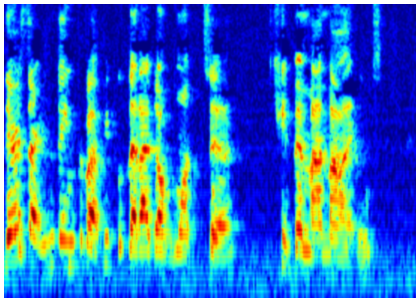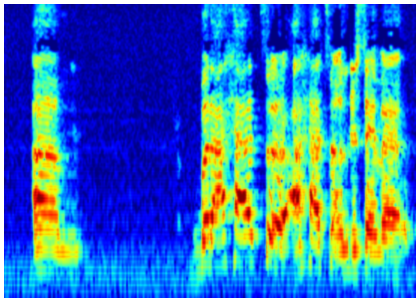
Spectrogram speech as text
there are certain things about people that I don't want to keep in my mind. Um, but I had to I had to understand that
